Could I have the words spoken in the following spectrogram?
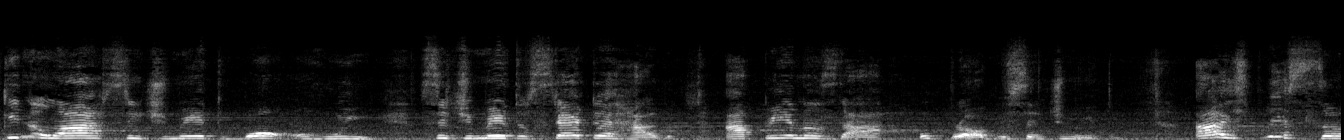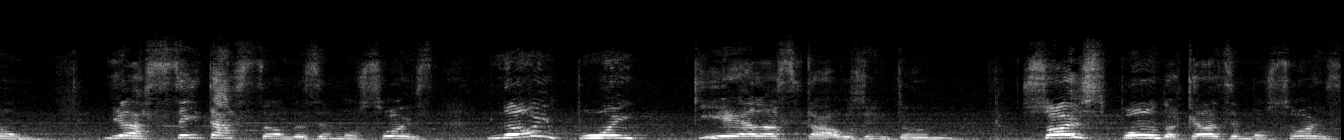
que não há sentimento bom ou ruim, sentimento certo ou errado, apenas há o próprio sentimento. A expressão e a aceitação das emoções não impõe que elas causem dano. Só expondo aquelas emoções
